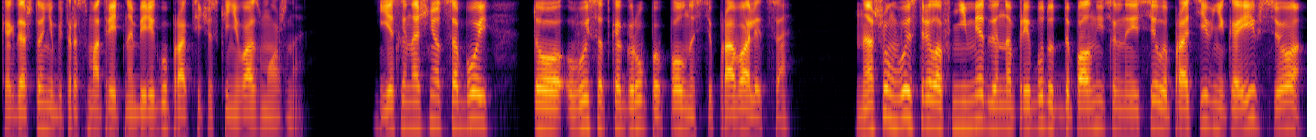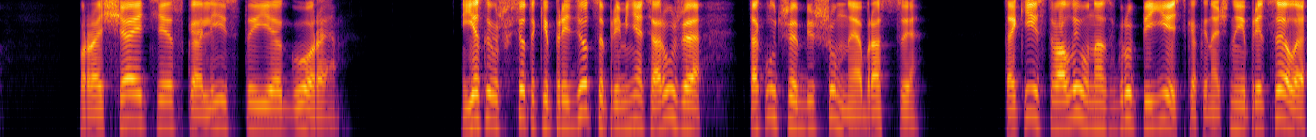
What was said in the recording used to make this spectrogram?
когда что-нибудь рассмотреть на берегу практически невозможно. Если начнется бой, то высадка группы полностью провалится. На шум выстрелов немедленно прибудут дополнительные силы противника и все. Прощайте, скалистые горы. Если уж все-таки придется применять оружие, так лучше бесшумные образцы. Такие стволы у нас в группе есть, как и ночные прицелы,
